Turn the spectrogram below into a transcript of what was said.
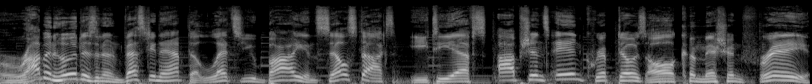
Robinhood is an investing app that lets you buy and sell stocks, ETFs, options, and cryptos all commission free.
